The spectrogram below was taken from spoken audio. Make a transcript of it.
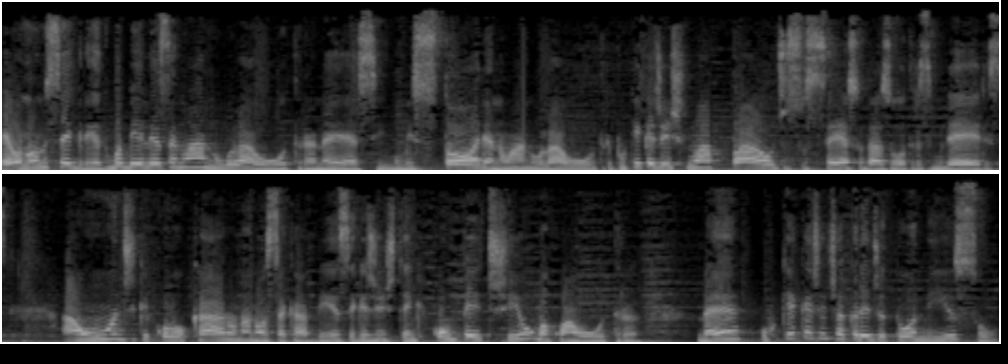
é o nono segredo. Uma beleza não anula a outra, né? Assim, uma história não anula a outra. Por que, que a gente não aplaude o sucesso das outras mulheres, aonde que colocaram na nossa cabeça que a gente tem que competir uma com a outra, né? Por que, que a gente acreditou nisso?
